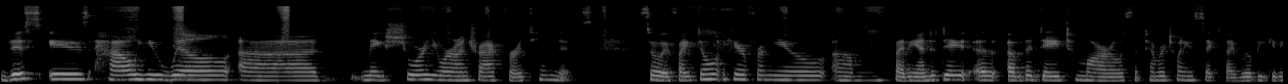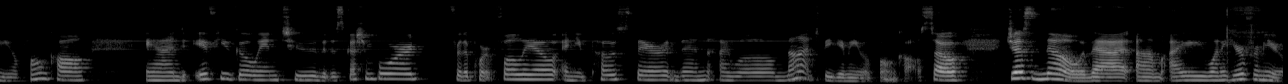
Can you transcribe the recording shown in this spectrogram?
This is how you will uh, make sure you are on track for attendance. So if I don't hear from you um, by the end of, day, uh, of the day tomorrow, September 26th, I will be giving you a phone call. And if you go into the discussion board for the portfolio and you post there, then I will not be giving you a phone call. So just know that um, I want to hear from you,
